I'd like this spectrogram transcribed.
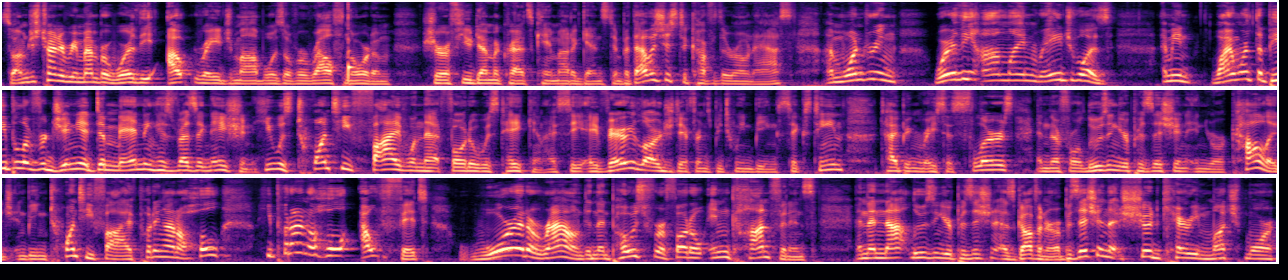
So I'm just trying to remember where the outrage mob was over Ralph Northam. Sure, a few Democrats came out against him, but that was just to cover their own ass. I'm wondering where the online rage was. I mean, why weren't the people of Virginia demanding his resignation? He was 25 when that photo was taken. I see a very large difference between being 16, typing racist slurs, and therefore losing your position in your college, and being 25, putting on a whole, he put on a whole outfit, wore it around, and then posed for a photo in confidence, and then not losing your position as governor, a position that should carry much more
